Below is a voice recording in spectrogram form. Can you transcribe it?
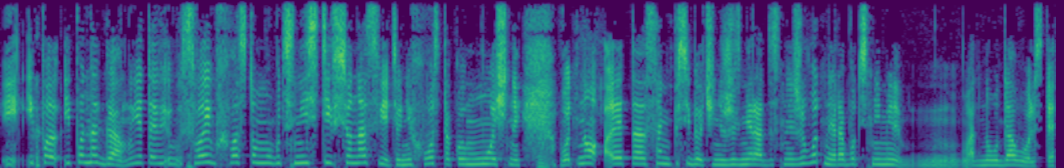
и, и, по, и по ногам. И это своим хвостом могут снести все на свете. У них хвост такой мощный. Вот, но это сами по себе очень жизнерадостные животные, работать с ними одно удовольствие.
